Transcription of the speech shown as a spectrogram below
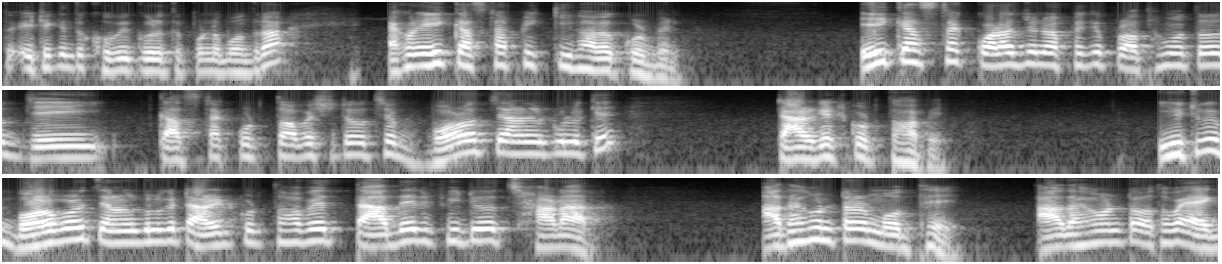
তো এটা কিন্তু খুবই গুরুত্বপূর্ণ বন্ধুরা। এখন এই কাজটা আপনি কীভাবে করবেন? এই কাজটা করার জন্য আপনাকে প্রথমত যেই কাজটা করতে হবে সেটা হচ্ছে বড় চ্যানেলগুলোকে টার্গেট করতে হবে। ইউটিউবে বড় বড় চ্যানেলগুলোকে টার্গেট করতে হবে, তাদের ভিডিও ছাড়ার আধা ঘণ্টার মধ্যে, আধা ঘণ্টা অথবা এক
